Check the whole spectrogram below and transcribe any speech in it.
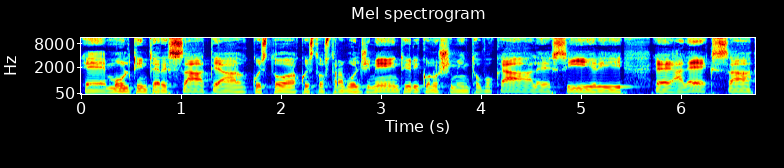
eh, molto interessate a questo, a questo, stravolgimento, il riconoscimento vocale, Siri, eh, Alexa.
